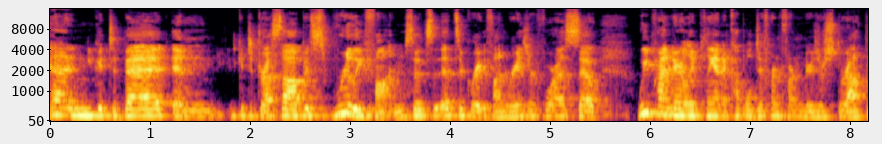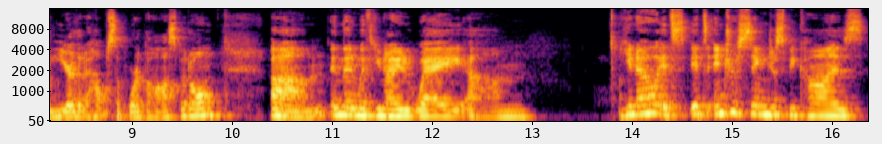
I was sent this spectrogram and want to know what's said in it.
and you get to bet and get to dress up. It's really fun. So it's it's a great fundraiser for us. So we primarily plan a couple different fundraisers throughout the year that help support the hospital. Um, and then with United Way. Um, you know it's it's interesting just because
